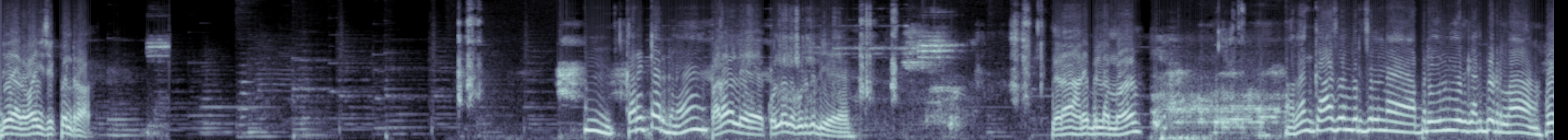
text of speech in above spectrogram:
டேய் அதை வாங்கி செக் பண்றா. ம் கரெக்டாக இருக்குண்ணே. பரவாயில்லையே கொண்டு வந்து கொடுத்துட்டியே. என்னடா அனுப்பிடலாமா? அதான் காசு வந்துருச்சுல்லண்ணே அப்புறம் ஈவினிங் அதுக்கு அனுப்பிவிடலாம்? போ.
